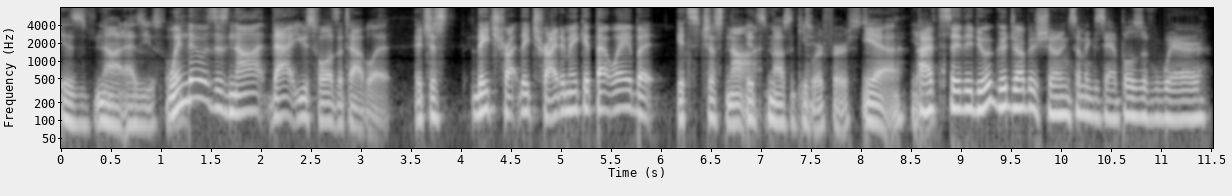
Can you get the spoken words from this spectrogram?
is not as useful. Windows is not that useful as a tablet. It's just they try they try to make it that way, but it's just not. it's mouse and keyboard first. yeah. I have to say they do a good job at showing some examples of where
